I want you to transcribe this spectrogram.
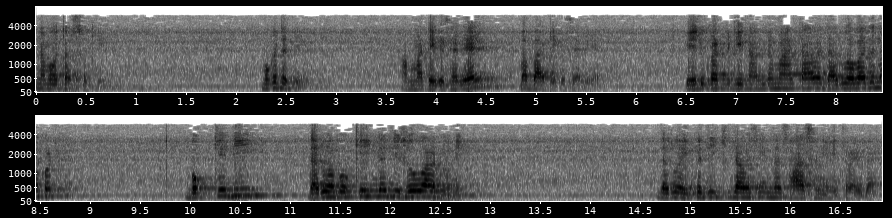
නමෝ තස්ස කියන. මොකටද? අම්මට එක සැරයයි බබාට එක සැරයයි. වේලු කට්ටකී නන්ද මාතාව දරුවා වදනකොට බොක්කේදී දරුවා බොක්කේ ඉඳදී සෝවාන් වුණේ. දරුවා ඉපදිච්ච දවසේ ඉඳලා ශාසනය විතරයි බෑ.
